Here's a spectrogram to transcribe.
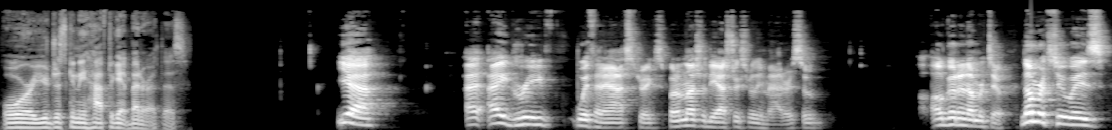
or you're just going to have to get better at this. Yeah, I, I agree with an asterisk, but I'm not sure the asterisk really matters. So I'll go to number two. Number two is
